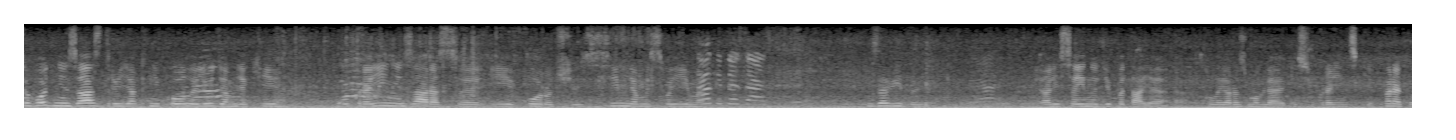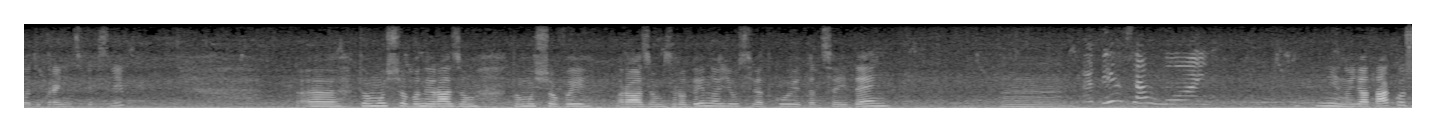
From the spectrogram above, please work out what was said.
Сьогодні заздрю як ніколи людям, які в Україні зараз е, і поруч із сім'ями своїми завідують. Аліса іноді питає, коли я розмовляю якісь українські, переклад українських слів. Е, тому що вони разом, тому що ви разом з родиною святкуєте цей день. А ты со мной. Ні, ну я також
